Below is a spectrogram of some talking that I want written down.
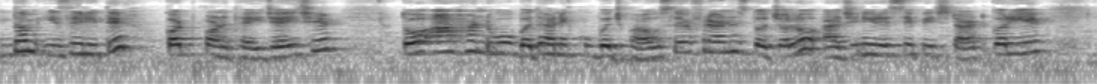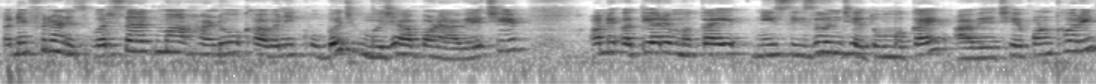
એકદમ ઇઝી રીતે કટ પણ થઈ જાય છે. તો આ હાંડવો બધાને ખૂબ જ ભાવશે ફ્રેન્ડ્સ તો ચલો આજની રેસીપી સ્ટાર્ટ કરીએ. અને ફ્રેન્ડ્સ વરસાદમાં હાંડવો ખાવાની ખૂબ જ મજા પણ આવે છે. અને અત્યારે મકાઈની સિઝન છે તો મકાઈ આવે છે પણ ખરી.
